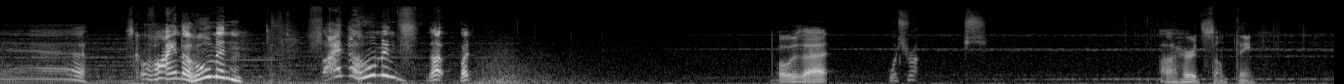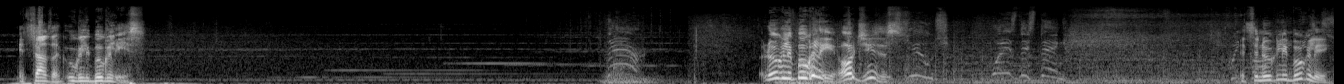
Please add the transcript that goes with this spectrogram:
Yeah. Let's go find the human. Find the humans. Uh, what? What was that? What's wrong? Shh. I heard something. It sounds like oogly booglies. There! An oogly boogly! Oh Jesus. It's huge! What is this thing? It's an oogly boogly.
